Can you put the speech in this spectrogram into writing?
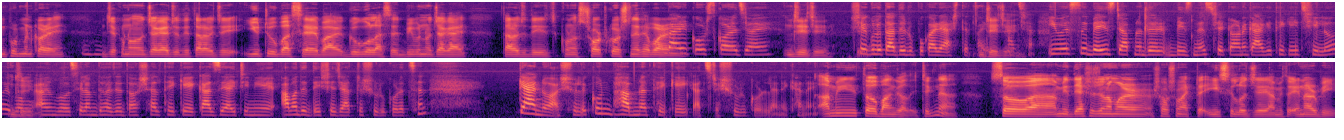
ইম্প্রুভমেন্ট করে যে কোনো জায়গায় যদি তারা ওই যে ইউটিউব আছে বা গুগল আছে বিভিন্ন জায়গায় তারা যদি কোনো শর্ট কোর্স নিতে পারে বাইরে কোর্স করা যায়। জি জি। সেগুলো তাদের উপকারে আসতে পারে। জি, জি। আচ্ছা ইউএসএ বেসড আপনাদের বিজনেস সেটা অনেক আগে থেকেই ছিল এবং আমি বলছিলাম দুহাজার দশ সাল থেকে কাজী আইটি নিয়ে আমাদের দেশে যাত্রা শুরু করেছেন। কেন আসলে? কোন ভাবনা থেকে এই কাজটা শুরু করলেন এখানে? আমি তো বাঙালি ঠিক না? সো আমি দেশের জন্য আমার সবসময় একটা ই ছিল যে আমি তো এনআরবি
